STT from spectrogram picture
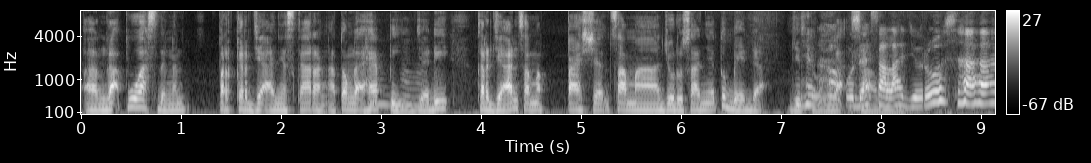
nggak uh, puas dengan pekerjaannya sekarang atau nggak happy. Hmm. Jadi kerjaan sama passion sama jurusannya itu beda gitu. Nggak Udah sama. salah jurusan,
